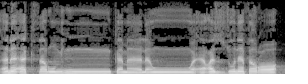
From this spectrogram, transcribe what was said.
أنا أكثر منك مالا وأعز نفرا.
